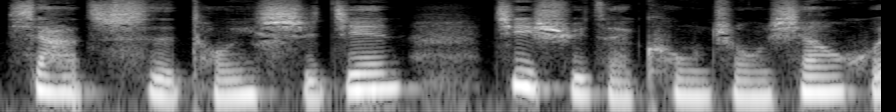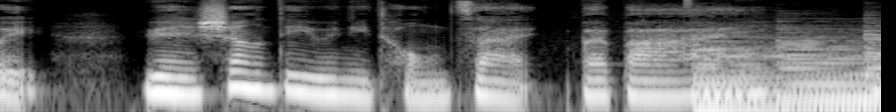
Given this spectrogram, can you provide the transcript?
下次同一时间继续在空中相会。愿上帝与你同在，拜拜。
